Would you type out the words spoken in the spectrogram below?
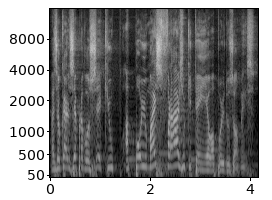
Mas eu quero dizer para você que o apoio mais frágil que tem é o apoio dos homens.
